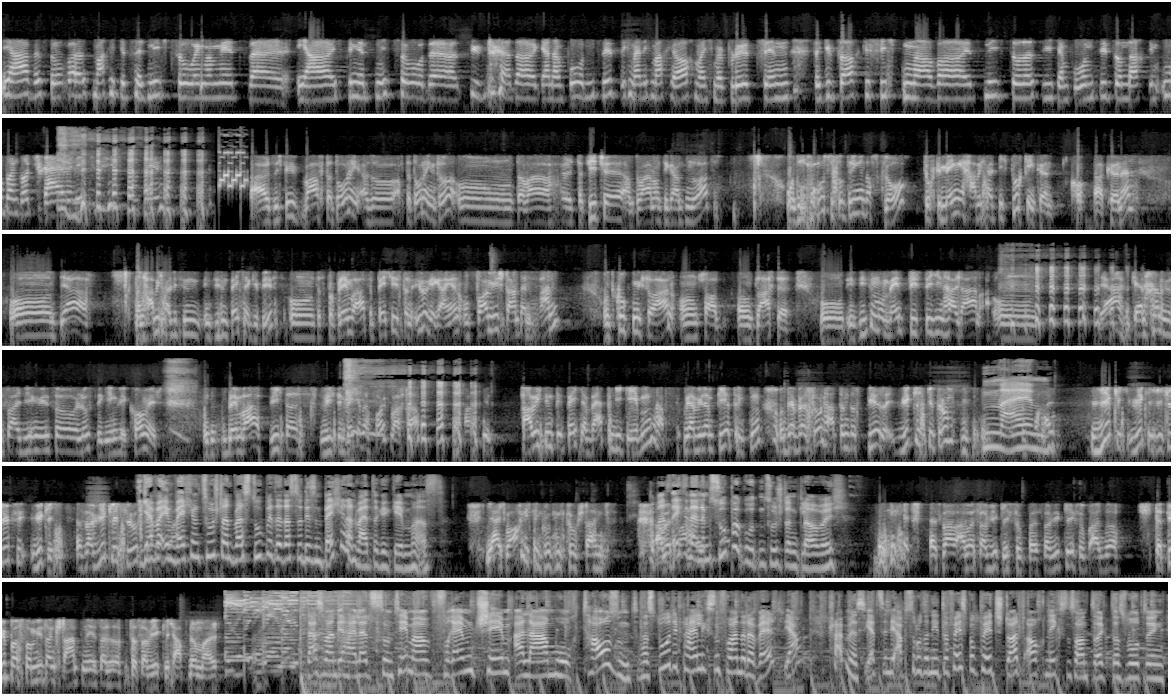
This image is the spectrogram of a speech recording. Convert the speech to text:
Ja, bei sowas mache ich jetzt halt nicht so immer mit, weil ja, ich bin jetzt nicht so der Typ, der da gerne am Boden sitzt. Ich meine, ich mache ja auch manchmal Blödsinn. Da gibt's auch Geschichten, aber jetzt nicht so, dass ich am Boden sitze und nach dem U-Bahn-Gott schreie, wenn ich nicht so bin. Also ich war auf der Donau, also auf der Donauinsel und da war halt der DJ Antoine und die ganzen Nord. Und ich musste so dringend aufs Klo. Durch die Menge habe ich halt nicht durchgehen können. Äh, können. Und ja, dann habe ich halt diesen, in diesen Becher gepisst und das Problem war, der Becher ist dann übergegangen und vor mir stand ein Mann und guckte mich so an und schaut und lachte. Und in diesem Moment pisste ich ihn halt an. Und ja, keine Ahnung, das war halt irgendwie so lustig, irgendwie komisch. Und das Problem war, wie ich das, wie ich den Becher dann voll gemacht habe, habe ich den Becher weitergegeben, gesagt, wer will ein Bier trinken? Und der Person hat dann das Bier wirklich getrunken. nein. Wirklich, wirklich, ich lüge, wirklich. Das war wirklich lustig. Ja, aber in welchem Zustand warst du bitte, dass du diesen Becher dann weitergegeben hast? Ja, ich war auch nicht in gutem Zustand. Du warst echt in einem super guten Zustand, glaube ich. es war, aber es war wirklich super. Es war wirklich super. Also der Typ, was vor mir dann gestanden ist, also das war wirklich abnormal. Das waren die Highlights zum Thema Fremdschäm-Alarm hoch 1000. Hast du die peinlichsten Freunde der Welt? Ja? Schreib mir es jetzt in die Absolut Anita Facebook-Page. Dort auch nächsten Sonntag das Voting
